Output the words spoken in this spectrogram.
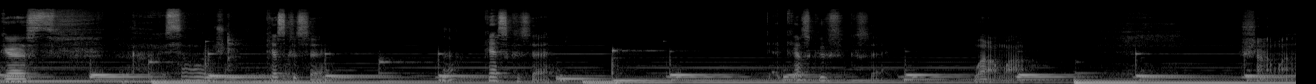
Che que ça Qu'est-ce que c'est hein? Qu'est-ce que c'est Qu'est-ce que c'est Voilà, voilà. Shana, mano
